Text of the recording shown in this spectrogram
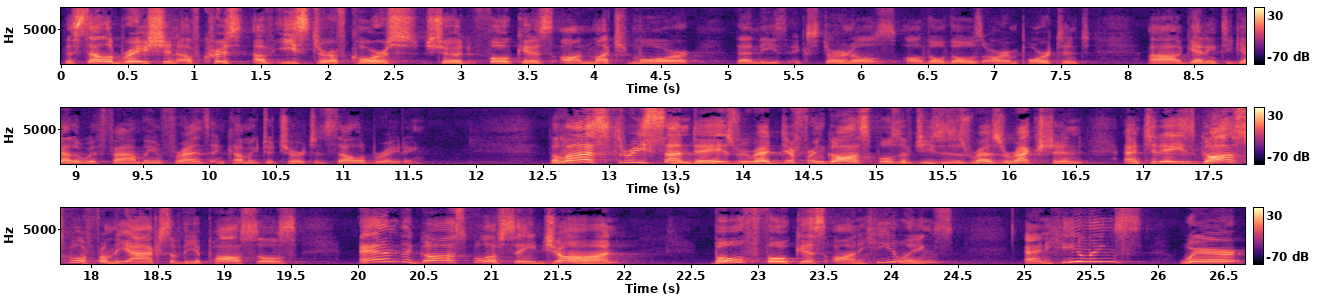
The celebration of, Christ, of Easter, of course, should focus on much more than these externals, although those are important, uh, getting together with family and friends and coming to church and celebrating. The last three Sundays, we read different gospels of Jesus' resurrection, and today's gospel from the Acts of the Apostles and the gospel of St. John both focus on healings, and healings where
